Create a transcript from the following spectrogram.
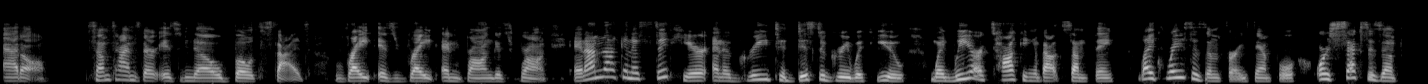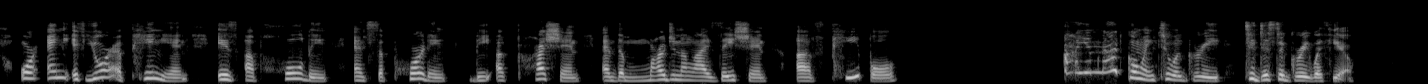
At all. Sometimes there is no both sides. Right is right and wrong is wrong. And I'm not going to sit here and agree to disagree with you when we are talking about something like racism, for example, or sexism, or any, if your opinion is upholding and supporting the oppression and the marginalization of people, I am not going to agree to disagree with you.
